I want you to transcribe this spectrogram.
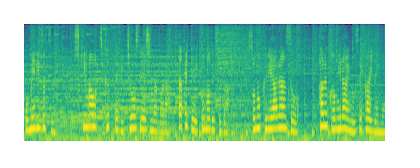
5mm ずつ隙間を作って微調整しながら立てていくのですが、そのクリアランスを、遥か未来の世界でも、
